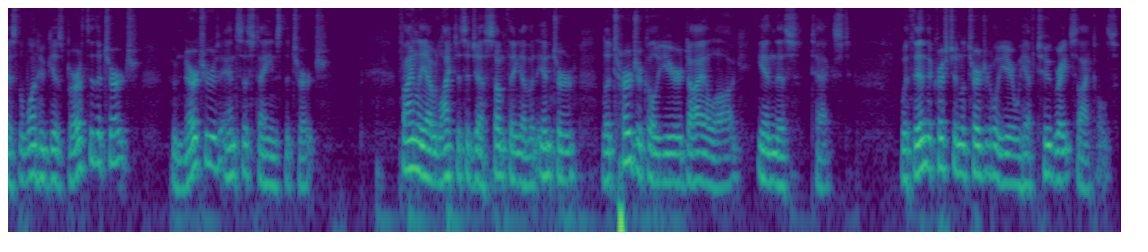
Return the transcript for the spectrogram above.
as the one who gives birth to the church, who nurtures and sustains the church. Finally, I would like to suggest something of an inter-liturgical year dialogue in this text. Within the Christian liturgical year, we have two great cycles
